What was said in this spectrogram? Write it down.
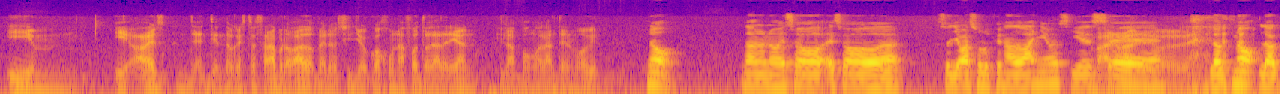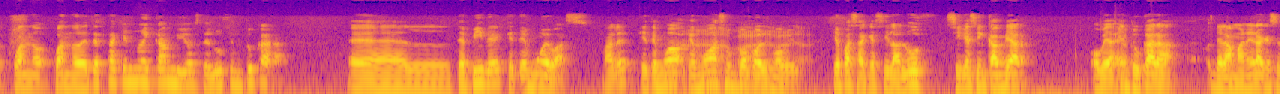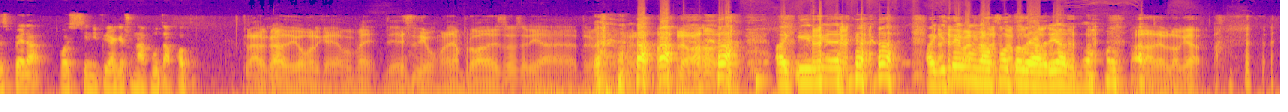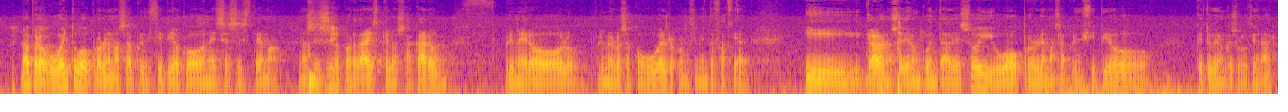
Y, mm, y a ver, entiendo que esto estará aprobado, pero si yo cojo una foto de Adrián y la pongo delante del móvil, No, no, no, no, eso, eso, eso lleva solucionado años y es... vale, eh, vale, Lo- no, lo- cuando, cuando detecta que no hay cambios de luz en tu cara, el- te pide que te muevas, ¿vale? Que te mueva, que Ah, muevas un poco vale, el vale, móvil. vale. ¿Qué pasa? Que si la luz sigue sin cambiar obvia- en Claro. tu cara de la manera que se espera, pues significa que es una puta foto. Claro, claro, digo, porque, hombre, digo, como no hayan probado eso, sería tremendo. Pero, pero vamos, Aquí, aquí tengo una foto de. Adrián. a la desbloqueado. No, pero Google tuvo problemas al principio con ese sistema. No sé si Sí. os acordáis que lo sacaron. Primero lo, primero lo sacó Google, reconocimiento facial. Y claro, no se dieron cuenta de eso y hubo problemas al principio que tuvieron que solucionar.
